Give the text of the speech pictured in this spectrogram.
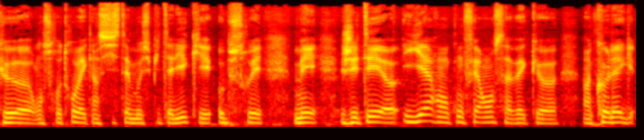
qu'on euh, se retrouve avec un système hospitalier qui est obstrué. Mais j'étais euh, hier en conférence avec un collègue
